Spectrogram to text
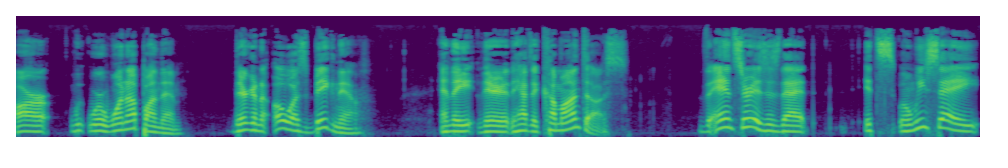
are, we're one up on them. They're going to owe us big now. And they, they have to come on to us. The answer is, is that it's when we say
